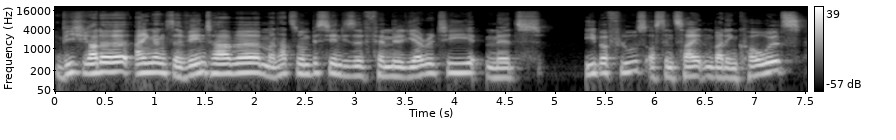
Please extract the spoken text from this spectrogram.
Wie ich gerade eingangs erwähnt habe, man hat so ein bisschen diese Familiarity mit Eberflus aus den Zeiten bei den Coles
